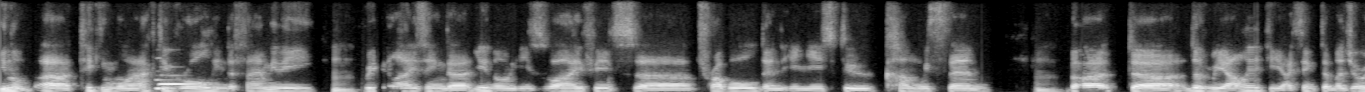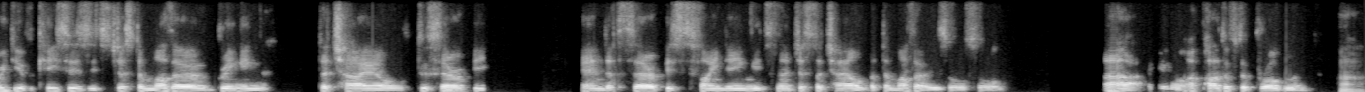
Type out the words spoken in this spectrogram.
you know, uh, taking more active role in the family, mm, realizing that, you know, his wife is uh, troubled and he needs to come with them. mm, But uh, the reality, I think the majority of cases, it's just a mother bringing the child to mm, therapy. And the therapist finding it's not just the child, but the mother is also, uh, you know, a part of the problem. Uh,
